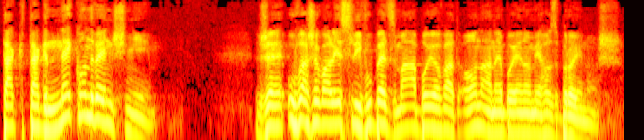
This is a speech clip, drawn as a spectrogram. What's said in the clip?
tak, tak nekonvenční, že uvažoval, jestli vůbec má bojovat on, anebo jenom jeho zbrojnož.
